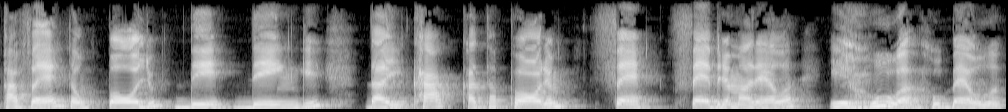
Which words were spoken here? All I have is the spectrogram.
café, então pólio, de dengue, daí K, catapora, fé, febre amarela e rua, rubéola.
